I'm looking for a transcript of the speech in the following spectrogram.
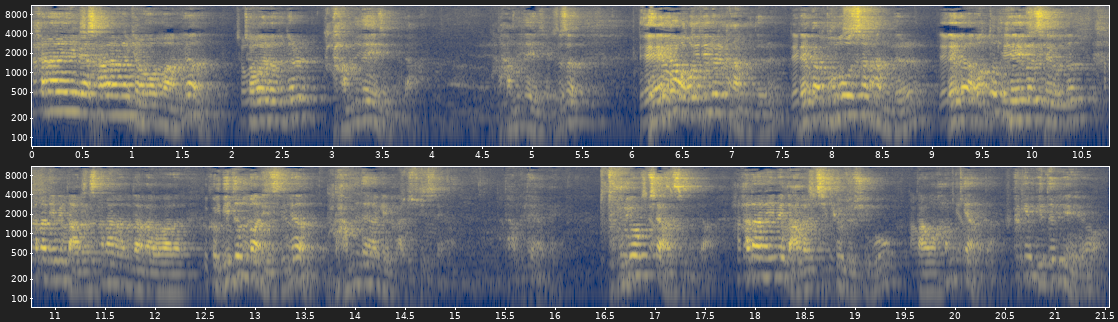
하나님의 사랑을 경험하면 저와 여러분들 담대해집니다. 담대해져요. 그래서 내가 어디를 가든, 내가 무엇을 한들, 내가 어떤 계획을 세우든 하나님이 나를 사랑한다라고 하는 그 믿음만 있으면 담대하게 갈 수 있어요. 담대하게. 두렵지 않습니다. 하나님이 나를 지켜주시고 나와 함께한다. 그게 믿음이에요.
